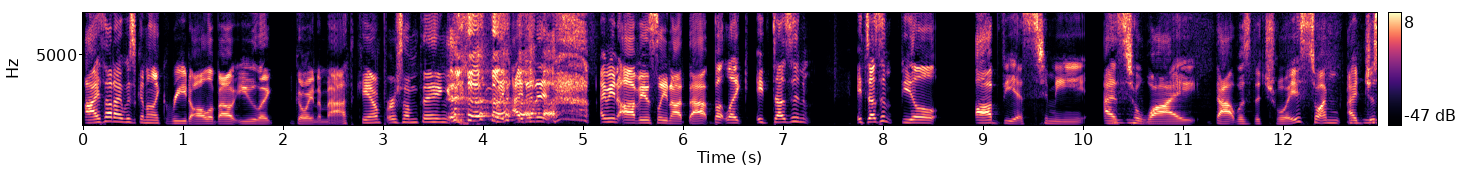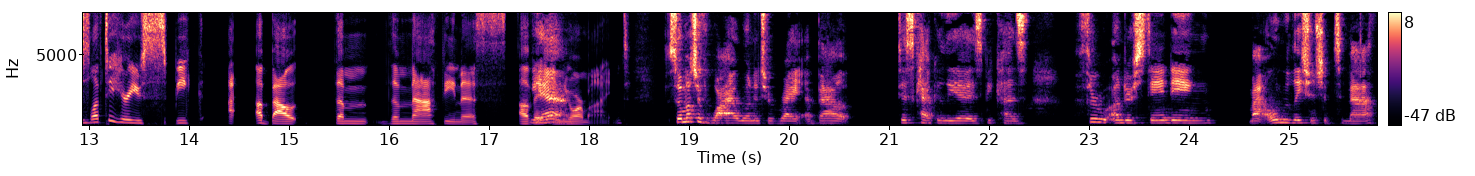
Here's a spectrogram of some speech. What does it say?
I thought I was gonna like read all about you like going to math camp or something. like I didn't I mean obviously not that, but like it doesn't it doesn't feel obvious to me as mm-hmm. to why that was the choice. So I'm mm-hmm. I'd just love to hear you speak about the the mathiness of it yeah. in your mind so much of why I wanted to write about dyscalculia is because through understanding my own relationship to math,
